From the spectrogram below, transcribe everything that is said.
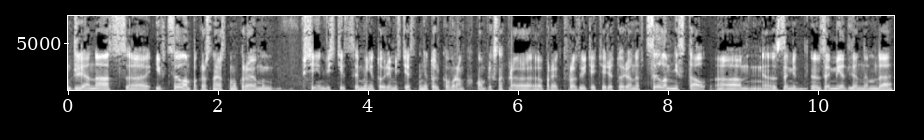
для нас э, и в целом по Красноярскому краю мы все инвестиции мониторим, естественно, не только в рамках комплексных проектов развития территории, он и в целом не стал э, замедленным, да,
